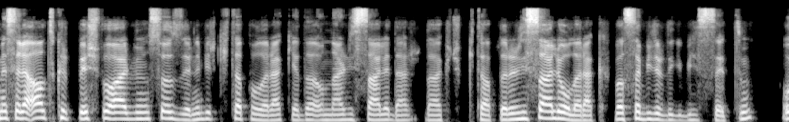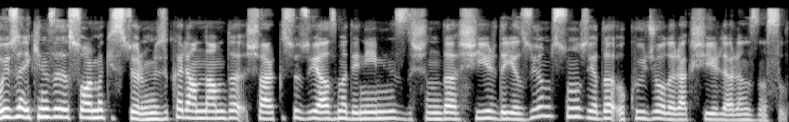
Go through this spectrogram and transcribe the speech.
Mesela 645 bu albümün sözlerini bir kitap olarak ya da onlar risale der daha küçük kitaplara risale olarak basabilirdi gibi hissettim. O yüzden ikinize de sormak istiyorum. Müzikal anlamda şarkı sözü yazma deneyiminiz dışında şiir de yazıyor musunuz ya da okuyucu olarak şiirle aranız nasıl?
